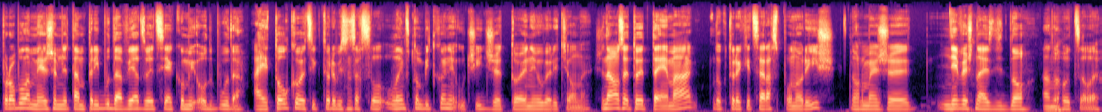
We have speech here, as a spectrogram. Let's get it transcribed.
problém je, že mne tam pribúda viac vecí, ako mi odbúda. A je toľko vecí, ktoré by som sa chcel len v tom Bitcoine učiť, že to je neuveriteľné. Že naozaj to je téma, do ktorej keď sa raz ponoríš, normálne, že nevieš nájsť dno ano. toho celého.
